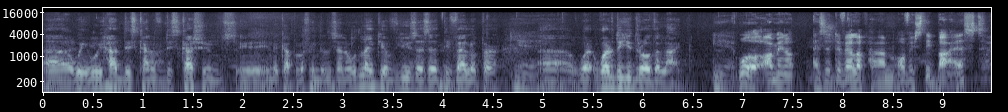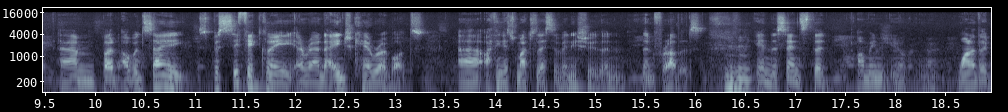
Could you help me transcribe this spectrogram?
Uh, we, we had these kind of discussions in, in, a couple of interviews, and I would like your views as a developer. Yeah. Uh, where, where do you draw the line? Yeah, well, I mean, as a developer, I'm obviously biased, um, but I would say specifically around aged care robots, uh, I think it's much less of an issue than, than for others, mm-hmm. in the sense that, I mean, you know, one of the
